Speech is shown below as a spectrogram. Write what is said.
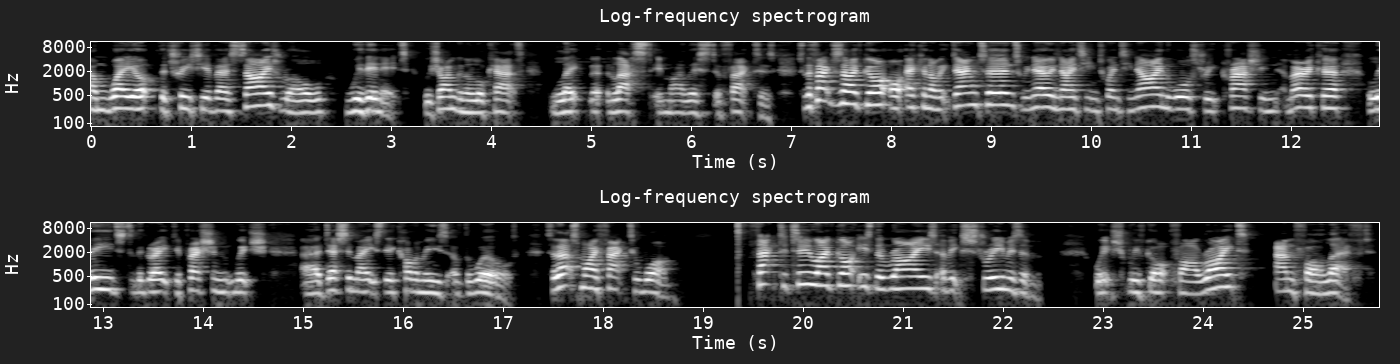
and weigh up the Treaty of Versailles role within it, which I'm going to look at late, last in my list of factors. So the factors I've got are economic downturns. We know in 1929, the Wall Street crash in America leads to the Great Depression, which uh, decimates the economies of the world. So that's my factor one. Factor two I've got is the rise of extremism, which we've got far right and far left.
